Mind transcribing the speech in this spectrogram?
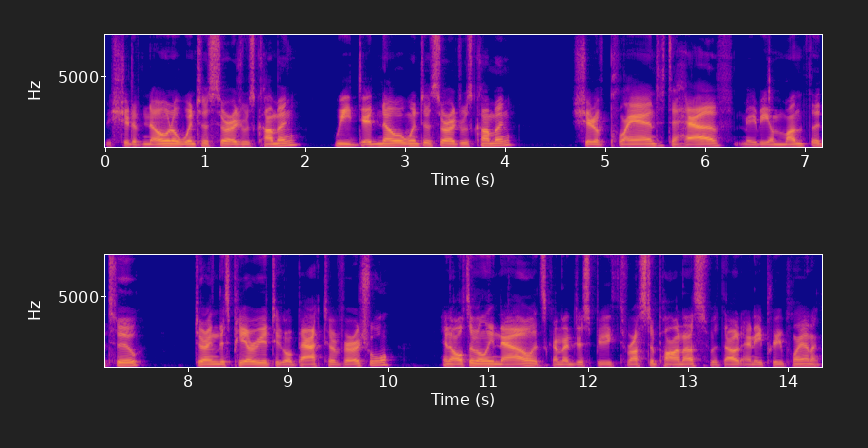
We should have known a winter surge was coming. We did know a winter surge was coming. Should have planned to have maybe a month or two during this period to go back to virtual. And ultimately, now it's going to just be thrust upon us without any pre planning.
